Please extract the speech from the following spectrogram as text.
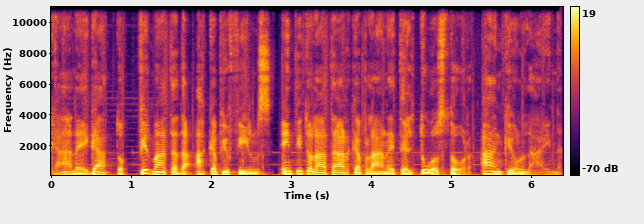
cane e gatto, firmata da H Films e intitolata Arca Planet il tuo store, anche online.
